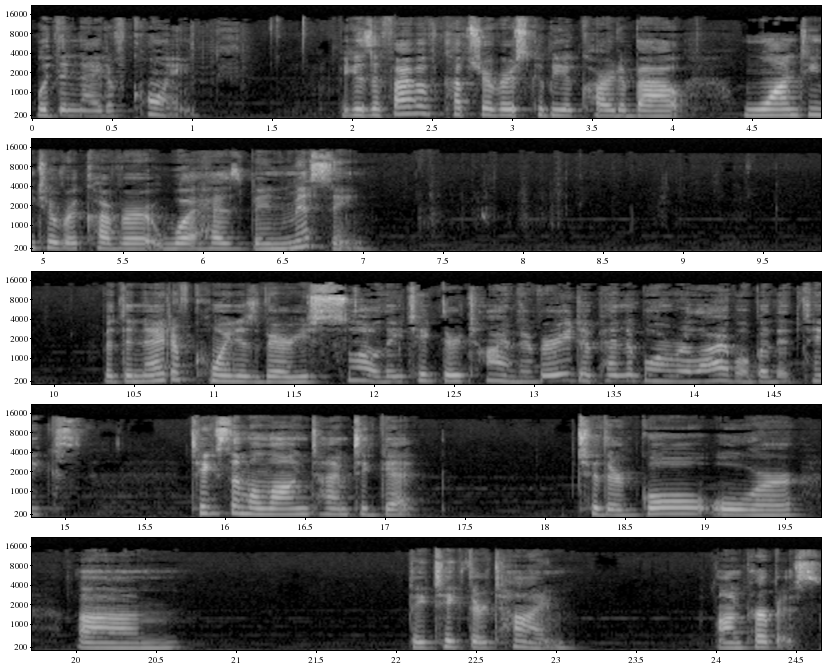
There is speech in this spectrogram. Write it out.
with the Knight of Coin. Because the Five of Cups reverse could be a card about wanting to recover what has been missing. But the Knight of Coin is very slow. They take their time. They're very dependable and reliable, but it takes takes them a long time to get to their goal or um, they take their time on purpose.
